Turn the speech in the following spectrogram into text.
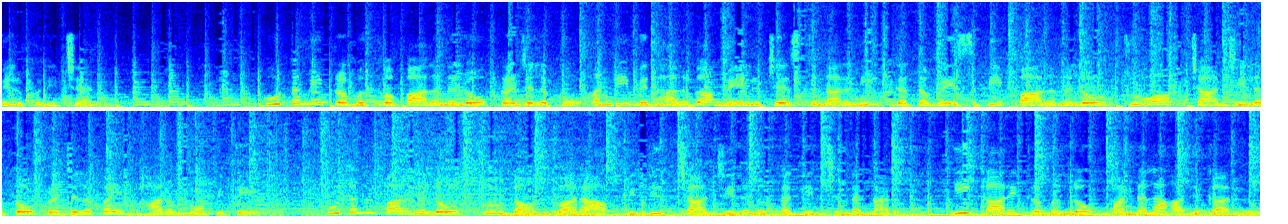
పిలుపునిచ్చారు. కూటమి ప్రభుత్వ పాలనలో ప్రజలకు అన్ని విధాలుగా మేలు చేస్తున్నారని గత వైసీపీ పాలనలో ట్రూ ఆఫ్ ఛార్జీలతో ప్రజలపై భారం మోపితే కూటమి పాలనలో ట్రూ డౌన్ ద్వారా విద్యుత్ ఛార్జీలను తగ్గించిందన్నారు. ఈ కార్యక్రమంలో మండల అధికారులు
